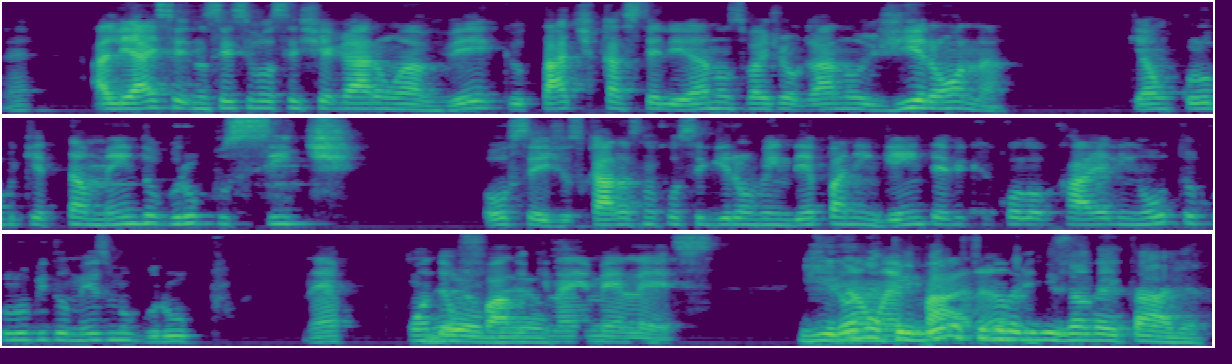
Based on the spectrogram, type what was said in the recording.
é. Aliás, não sei se vocês chegaram a ver que o Tati Castelhanos vai jogar no Girona, que é um clube que é também do grupo City. Ou seja, os caras não conseguiram vender para ninguém, teve que colocar ele em outro clube do mesmo grupo, né? quando Meu eu falo Deus. que na MLS. Girona é a primeira ou segunda divisão da Itália?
